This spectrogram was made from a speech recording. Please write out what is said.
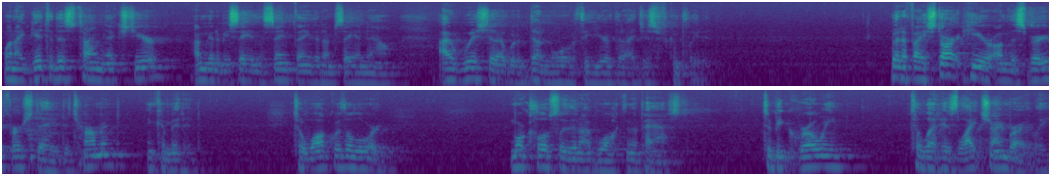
when I get to this time next year, I'm going to be saying the same thing that I'm saying now. I wish that I would have done more with the year that I just completed. But if I start here on this very first day, determined and committed to walk with the Lord more closely than I've walked in the past, to be growing, to let His light shine brightly,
